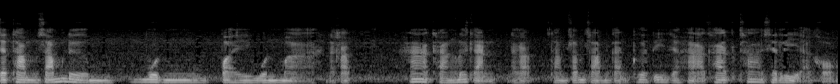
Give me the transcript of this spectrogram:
จะทำซ้ำเดิมวนไปวนมานะครับ 5 ครั้งด้วยกันนะครับทำซ้ำๆกันเพื่อที่จะหาค่าค่าเฉลี่ยของ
